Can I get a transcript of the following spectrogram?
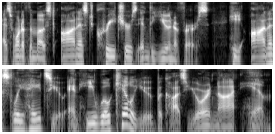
as one of the most honest creatures in the universe. He honestly hates you, and he will kill you because you're not him.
